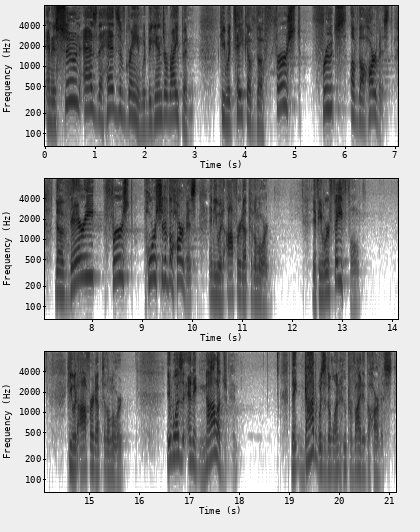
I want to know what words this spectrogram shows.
and as soon as the heads of grain would begin to ripen, he would take of the first fruits of the harvest, the very first portion of the harvest, and he would offer it up to the Lord. If he were faithful, he would offer it up to the Lord. It was an acknowledgement that God was the one who provided the harvest.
